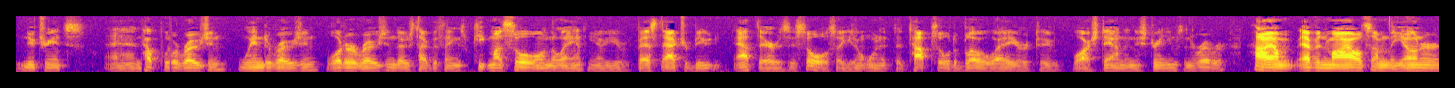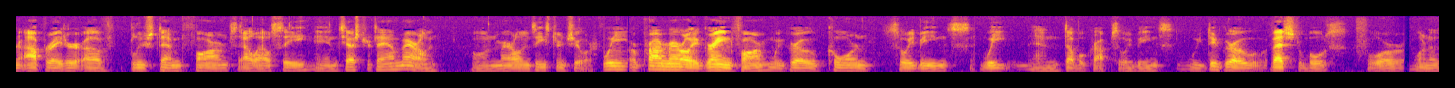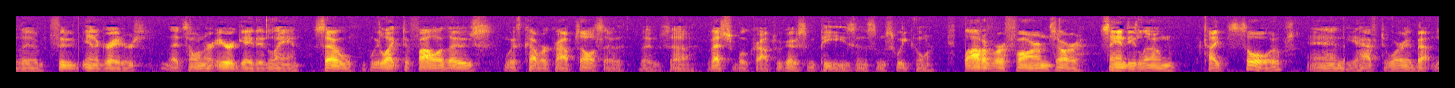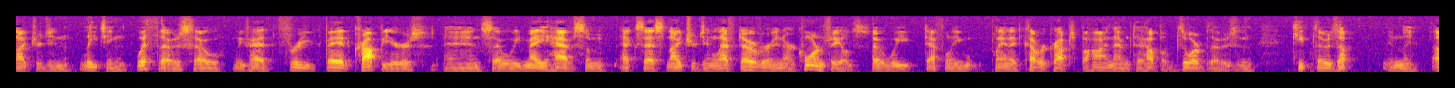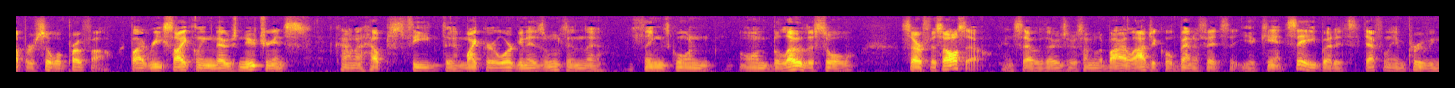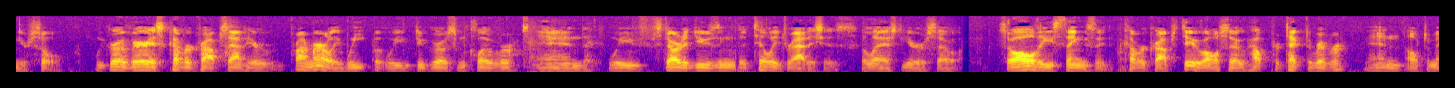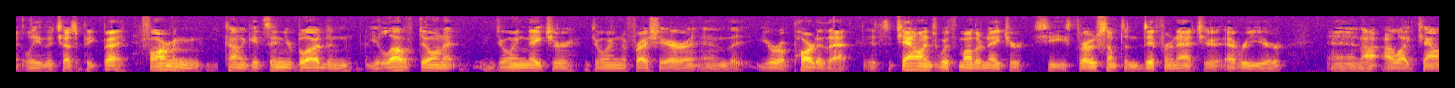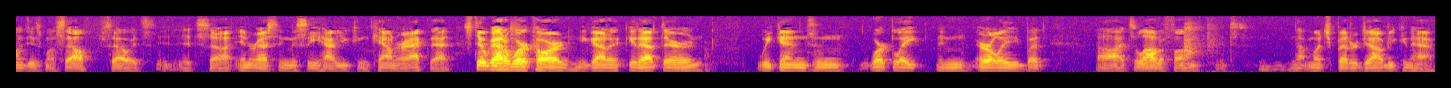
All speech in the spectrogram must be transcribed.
nutrients, and help with erosion, wind erosion, water erosion, those type of things. Keep my soil on the land. You know, your best attribute out there is the soil, so you don't want it, the topsoil to blow away or to wash down in the streams and the river. Hi, I'm Evan Miles. I'm the owner and operator of Bluestem Farms LLC in Chestertown, Maryland, on Maryland's eastern shore. We are primarily a grain farm. We grow corn, soybeans, wheat, and double crop soybeans. We do grow vegetables for one of the food integrators that's on our irrigated land. So we like to follow those with cover crops also, those uh, vegetable crops. We grow some peas and some sweet corn. A lot of our farms are sandy loam type soils, and you have to worry about nitrogen leaching with those. So we've had three bad crop years, and so we may have some excess nitrogen left over in our cornfields. So we definitely planted cover crops behind them to help absorb those and keep those up in the upper soil profile. By recycling those nutrients, kind of helps feed the microorganisms and the things going on below the soil surface also. And so those are some of the biological benefits that you can't see, but it's definitely improving your soil. We grow various cover crops out here, primarily wheat, but we do grow some clover, and we've started using the tillage radishes the last year or so. So all these things that cover crops do also help protect the river and ultimately the Chesapeake Bay. Farming kind of gets in your blood and you love doing it, enjoying nature, enjoying the fresh air, and the, you're a part of that. It's a challenge with Mother Nature. She throws something different at you every year. And I, I like challenges myself, so it's it's uh, interesting to see how you can counteract that. Still got to work hard. You got to get out there and weekends and work late and early, but uh, it's a lot of fun. It's not much better job you can have.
